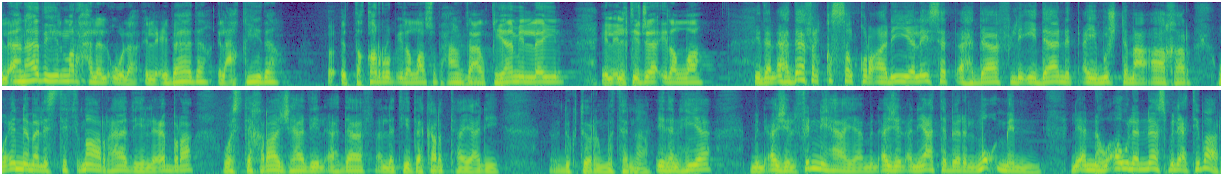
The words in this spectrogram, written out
الآن هذه المرحلة الأولى العبادة العقيدة التقرب إلى الله سبحانه وتعالى قيام الليل الالتجاء إلى الله. إذا أهداف القصة القرآنية ليست أهداف لإدانة أي مجتمع آخر وإنما لاستثمار هذه العبرة واستخراج هذه الأهداف التي ذكرتها يعني دكتور المثنى نعم. إذا هي من أجل في النهاية من أجل أن يعتبر المؤمن لأنه أولى الناس بالاعتبار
